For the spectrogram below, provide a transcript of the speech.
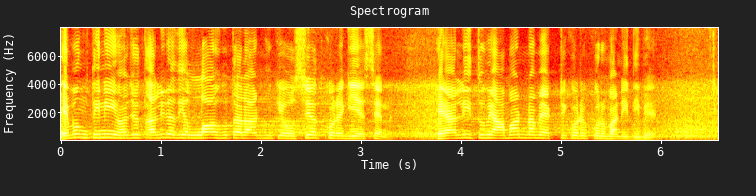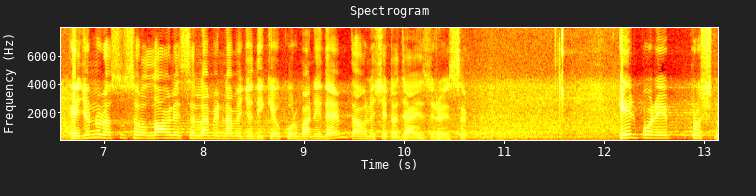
এবং তিনি হজরত আলী রাজি আল্লাহ তালা আনহুকে ওসিয়ত করে গিয়েছেন। হে আলী, তুমি আমার নামে একটি করে কুরবানি দিবে। এই জন্য রাসুল সাল্লাহ সাল্লামের নামে যদি কেউ কুরবানি দেন, তাহলে সেটা জায়েজ রয়েছে। এরপরে প্রশ্ন,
